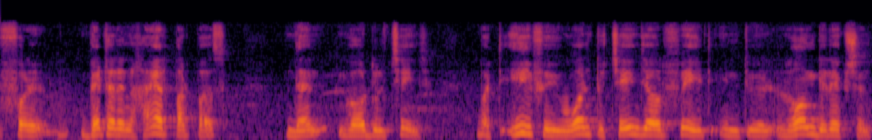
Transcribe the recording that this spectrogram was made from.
for a better and higher purpose, then God will change. But if we want to change our fate into a wrong direction,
